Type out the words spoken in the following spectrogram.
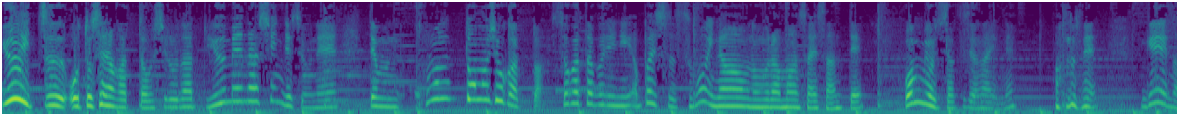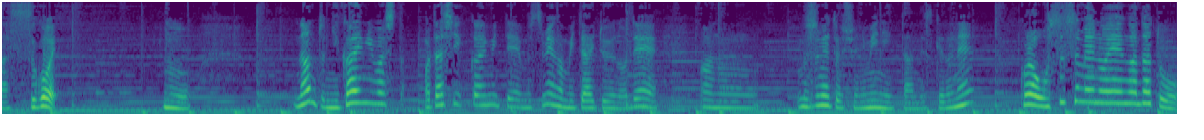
唯一落とせなかったお城だって有名らしいんですよね。でも、ほんと面白かった。久方ぶりに。やっぱりすごいな野村萬斎さんって。本名字だけじゃないね。あのね、芸がすごい。もう、なんと2回見ました。私1回見て、娘が見たいというので、あの、娘と一緒に見に行ったんですけどね。これはおすすめの映画だと、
